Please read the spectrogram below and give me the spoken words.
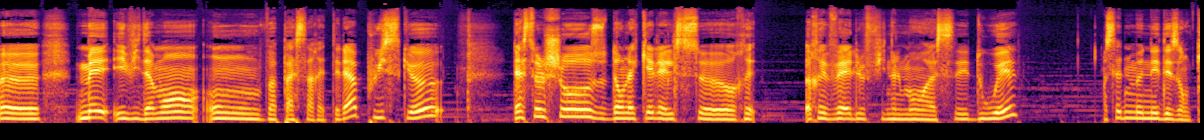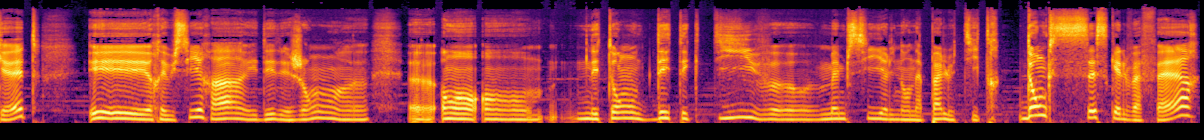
euh, mais évidemment on va pas s'arrêter là puisque la seule chose dans laquelle elle se ré révèle finalement assez douée, c'est de mener des enquêtes et réussir à aider des gens euh, euh, en, étant détective, même si elle n'en a pas le titre. Donc c'est ce qu'elle va faire.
